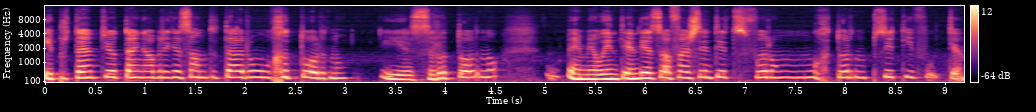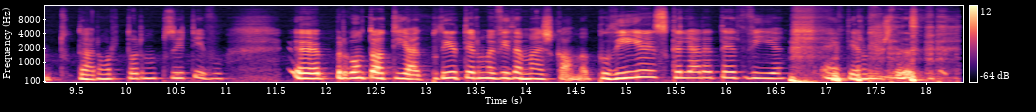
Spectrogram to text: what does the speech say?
E, portanto, eu tenho a obrigação de dar um retorno. E esse retorno, em meu entender, só faz sentido se for um retorno positivo. Tento dar um retorno positivo. Uh, pergunta ao Tiago: podia ter uma vida mais calma? Podia e se calhar até devia, em termos de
